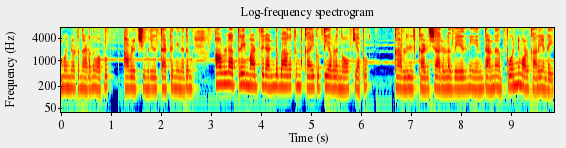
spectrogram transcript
മുന്നോട്ട് നടന്നു. അപ്പു അവൾ ചുമരിൽ തട്ടി നിന്നതും അവൾ അത്രയും അടുത്ത് രണ്ട് ഭാഗത്തും കൈകുത്തി അവളെ നോക്കിയപ്പോൾ കവളിൽ കടിച്ചാലുള്ള വേദന എന്താണെന്ന് പൊന്നുമോൾക്ക് അറിയണ്ടേ?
